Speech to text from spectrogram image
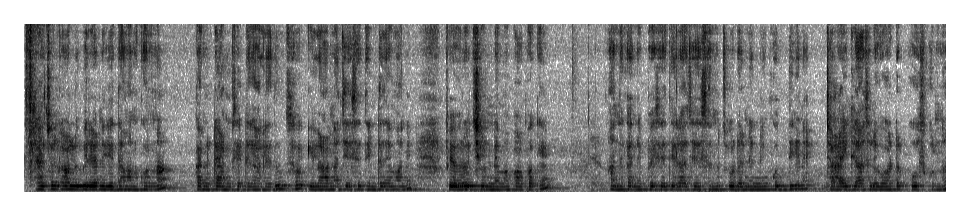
అసలు యాక్చువల్గా ఆలు బిర్యానీ చేద్దాం అనుకున్నా కానీ టైం సెట్ కాలేదు. సో ఇలా అన్న చేసి తింటుందేమో అని ఫీవర్ వచ్చి ఉండే మా పాపకి. అందుకని చెప్పేసి అయితే ఇలా చేస్తాను చూడండి నేను కొద్దిగానే చాయ్ గ్లాసులో వాటర్ పోసుకున్నా.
